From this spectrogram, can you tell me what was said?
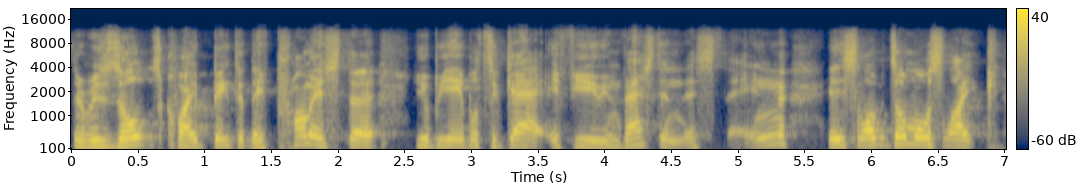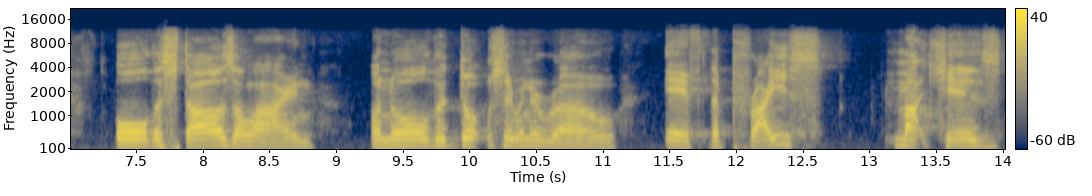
the results quite big that they've promised that you'll be able to get if you invest in this thing, it's, like, it's almost like all the stars align and all the ducks are in a row. If the price matches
